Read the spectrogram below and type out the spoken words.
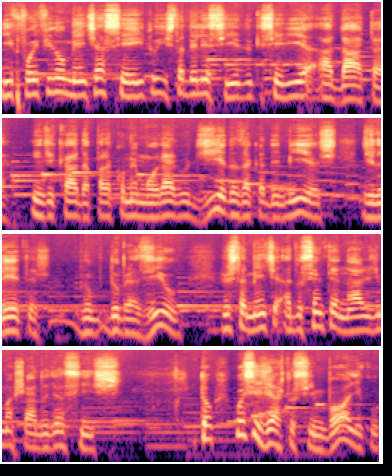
e foi finalmente aceito e estabelecido que seria a data indicada para comemorar o Dia das Academias de Letras do Brasil, justamente a do centenário de Machado de Assis. Então, com esse gesto simbólico,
